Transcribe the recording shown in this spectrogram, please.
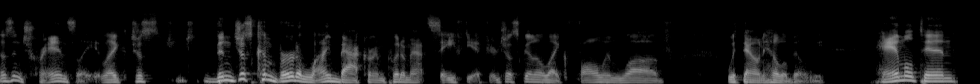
doesn't translate like just then just convert a linebacker and put him at safety if you're just to like fall in love with downhill ability hamilton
